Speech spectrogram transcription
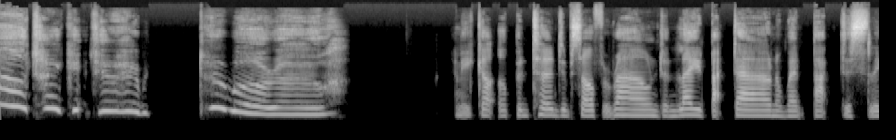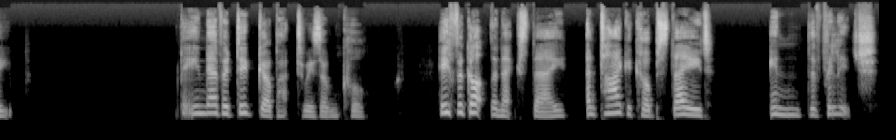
I'll take it to him tomorrow. And he got up and turned himself around and laid back down and went back to sleep. But he never did go back to his uncle. He forgot the next day, and Tiger Cub stayed in the village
